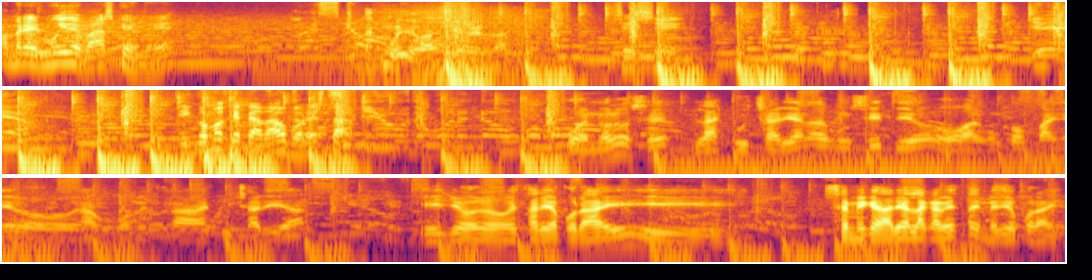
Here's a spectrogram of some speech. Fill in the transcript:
Hombre, es muy de básquet, ¿eh? muy de básquet, ¿verdad? Sí, sí. ¿Y cómo es que te ha dado por esta? Pues no lo sé, la escucharía en algún sitio o algún compañero en algún momento la escucharía y yo estaría por ahí y se me quedaría en la cabeza y me dio por ahí.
